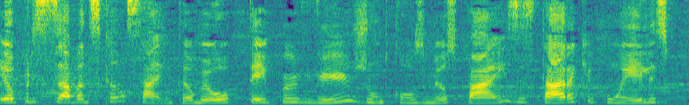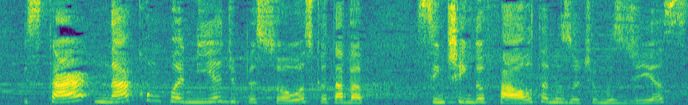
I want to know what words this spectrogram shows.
eu precisava descansar. Então eu optei por vir junto com os meus pais, estar aqui com eles, estar na companhia de pessoas que eu estava sentindo falta nos últimos dias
